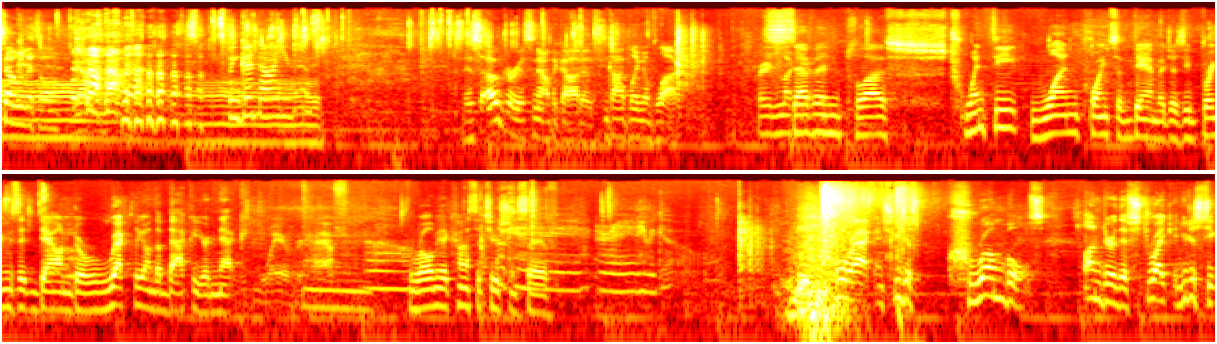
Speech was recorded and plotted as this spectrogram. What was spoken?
so little. It's been good knowing you. Guys. This ogre is now the god of godling of luck. Very lucky. Seven plus 21 points of damage as he brings it down directly on the back of your neck. Way over half. Mm. Roll me a Constitution save. All right, here we go. Korak, and she just crumbles under this strike, and you just see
